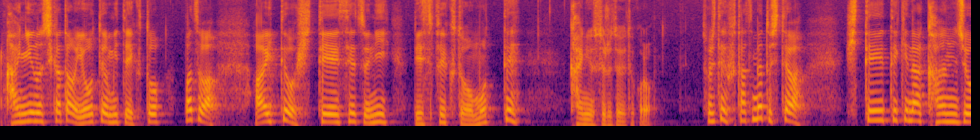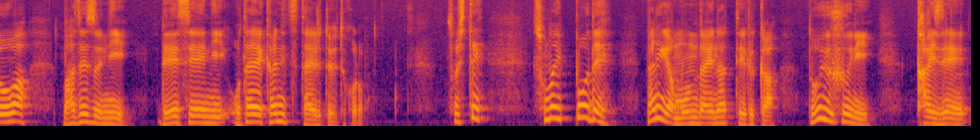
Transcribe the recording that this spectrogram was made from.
介入の仕方の要点を見ていくとまずは相手を否定せずにリスペクトを持って介入するというところ。そして2つ目としては否定的な感情は混ぜずに冷静に穏やかに伝えるというところ。そしてその一方で何が問題になっているかどういうふうに改善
